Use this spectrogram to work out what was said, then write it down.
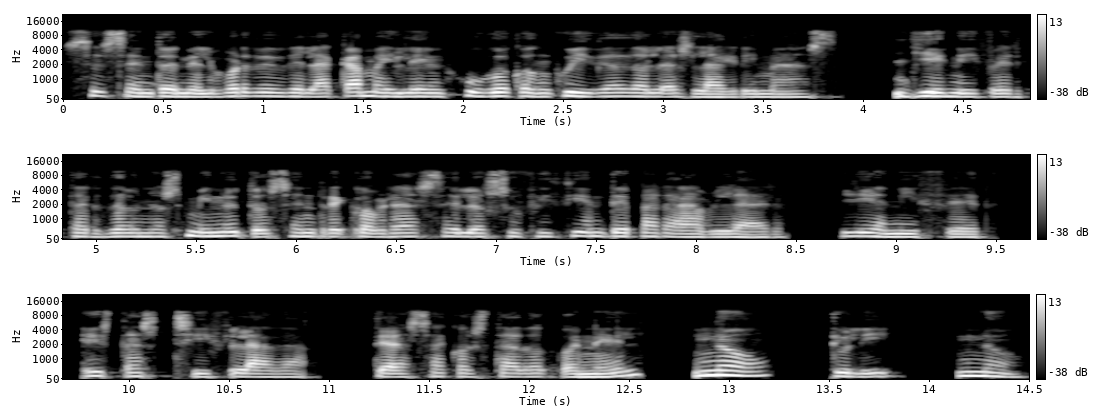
se sentó en el borde de la cama y le enjugó con cuidado las lágrimas. Jennifer tardó unos minutos en recobrarse lo suficiente para hablar. Jennifer, estás chiflada. ¿Te has acostado con él? No, Tully, no.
